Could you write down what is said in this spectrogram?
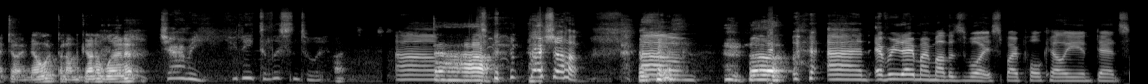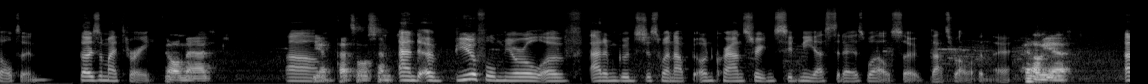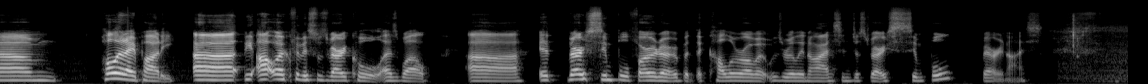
I don't know it, but I'm going to learn it. Jeremy, you need to listen to it. Um, ah. pressure. Um, ah. and Every Day My Mother's Voice by Paul Kelly and Dan Sultan. Those are my three. Oh, mad. Um, yeah, that's awesome. And a beautiful mural of Adam Goodes just went up on Crown Street in Sydney yesterday as well, so that's relevant there. Hell yeah. Um, holiday party. Uh, the artwork for this was very cool as well. Uh, it very simple photo, but the color of it was really nice and just very simple, very nice.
